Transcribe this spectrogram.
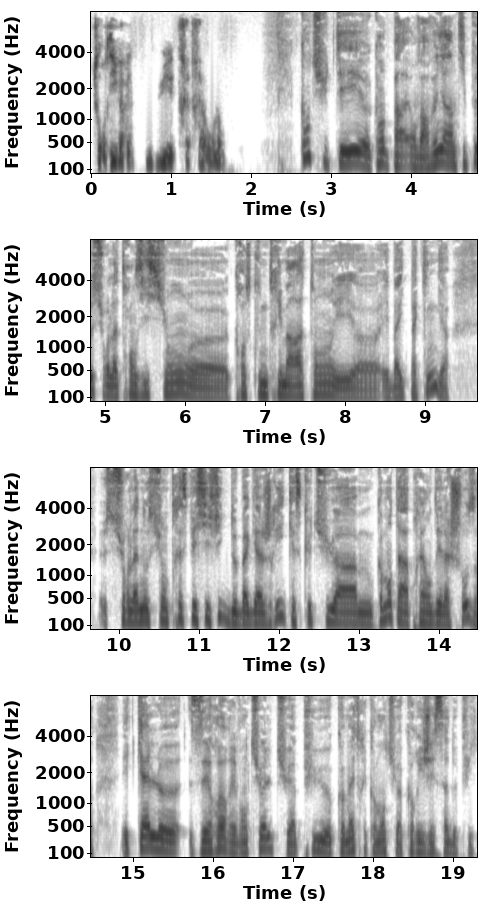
Tour Divide lui est très très roulant. Quand tu t'es, euh, on va revenir un petit peu sur la transition euh, cross-country marathon et, euh, et bikepacking, sur la notion très spécifique de bagagerie, qu'est-ce que tu as, comment tu as appréhendé la chose et quelles erreurs éventuelles tu as pu commettre et comment tu as corrigé ça depuis?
